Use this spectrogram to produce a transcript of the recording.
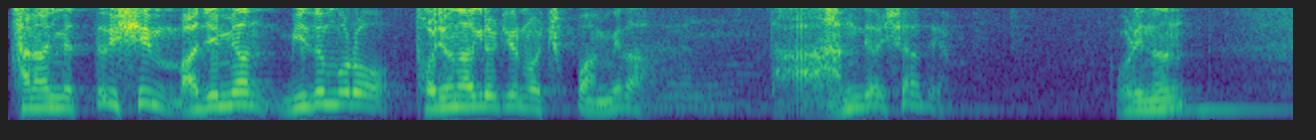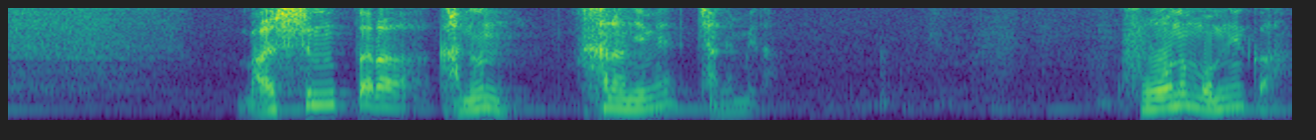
하나님의 뜻이 맞으면 믿음으로 도전하기를 주님으로 축복합니다. 담대하셔야 돼요. 우리는 말씀 따라 가는 하나님의 자녀입니다. 구원은 뭡니까?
